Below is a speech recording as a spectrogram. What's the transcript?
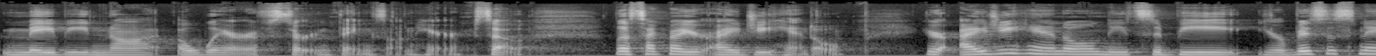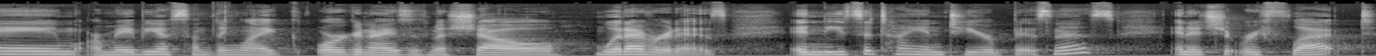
maybe not aware of certain things on here. So, let's talk about your IG handle. Your IG handle needs to be your business name, or maybe have something like Organize with Michelle, whatever it is. It needs to tie into your business and it should reflect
